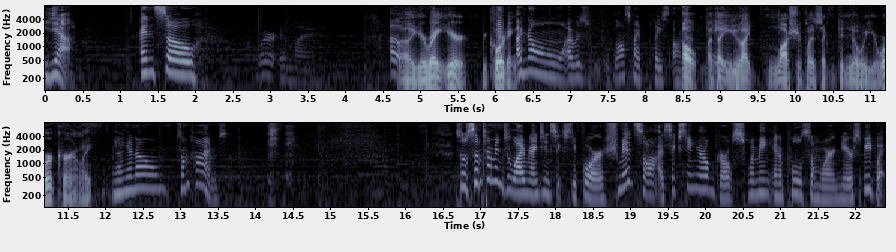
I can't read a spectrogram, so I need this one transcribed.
Yeah. And so, where am I? Oh, Uh, you're right here, recording. I know. I was lost my place on. oh, the I thought you page. like lost your place, like didn't know where you were currently. Yeah, you know, sometimes. So, sometime in July of 1964, Schmid saw a 16 year old girl swimming in a pool somewhere near Speedway.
